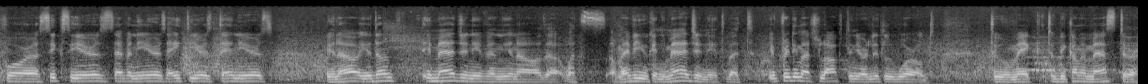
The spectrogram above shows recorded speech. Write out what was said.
for six years, seven years, eight years, ten years. You know, you don't imagine even, you know, the, what's, maybe you can imagine it, but you're pretty much locked in your little world to make, to become a master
